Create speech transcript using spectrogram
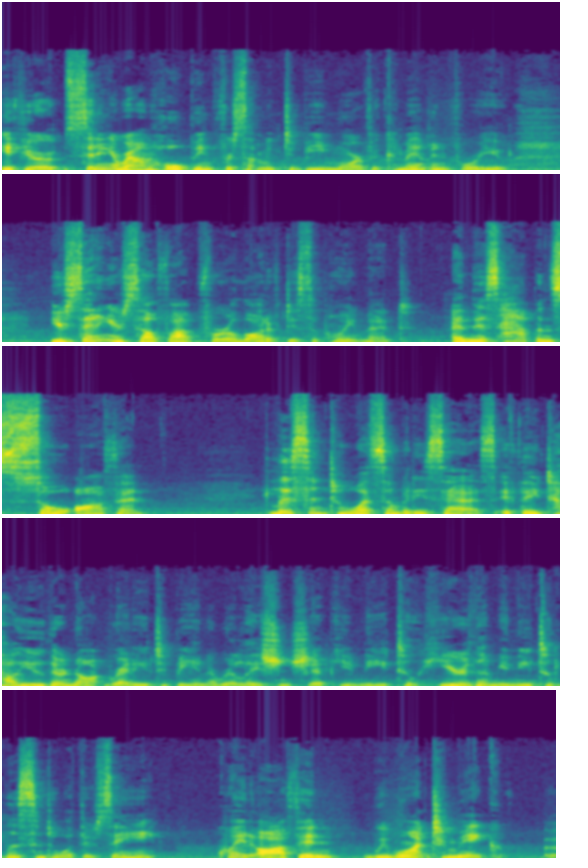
If you're sitting around hoping for something to be more of a commitment for you, you're setting yourself up for a lot of disappointment. And this happens so often. Listen to what somebody says. If they tell you they're not ready to be in a relationship, you need to hear them. You need to listen to what they're saying. Quite often, we want to make uh,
